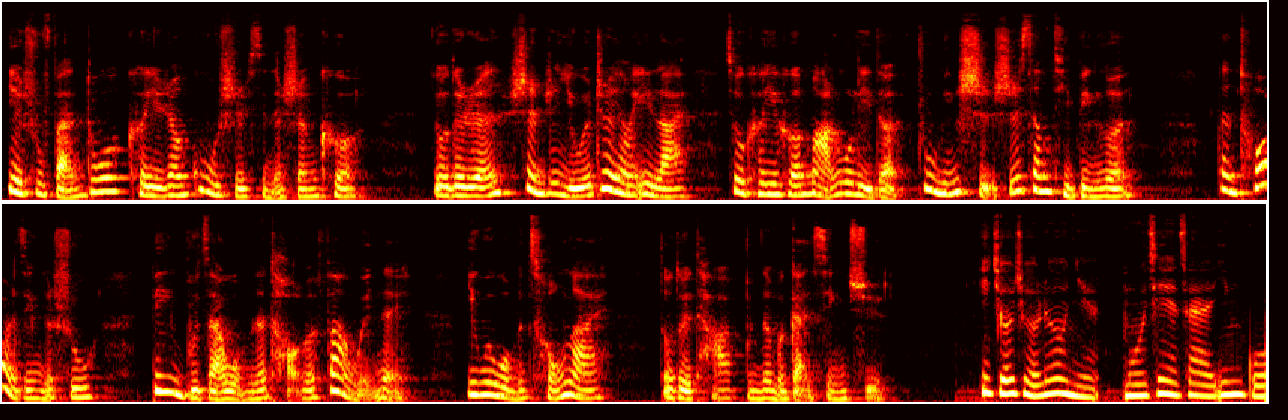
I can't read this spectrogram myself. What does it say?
页数繁多可以让故事显得深刻。有的人甚至以为这样一来就可以和马洛里的著名史诗相提并论。但托尔金的书并不在我们的讨论范围内，因为我们从来都对他不那么感兴趣。一九九六年，《魔戒》在英国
